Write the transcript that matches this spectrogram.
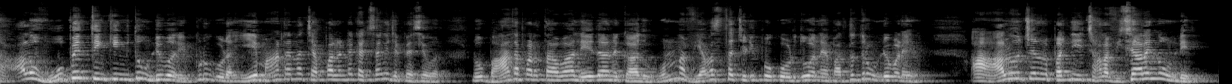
చాలా ఓపెన్ థింకింగ్తో ఉండేవారు. ఎప్పుడు కూడా ఏ మాట అన్నా చెప్పాలంటే ఖచ్చితంగా చెప్పేసేవారు. నువ్వు బాధపడతావా లేదా అని కాదు. ఉన్న వ్యవస్థ చెడిపోకూడదు అనే పద్ధతిలో ఉండేవాడు ఆయన. ఆ ఆలోచనల పరిధి చాలా విశాలంగా ఉండేది.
